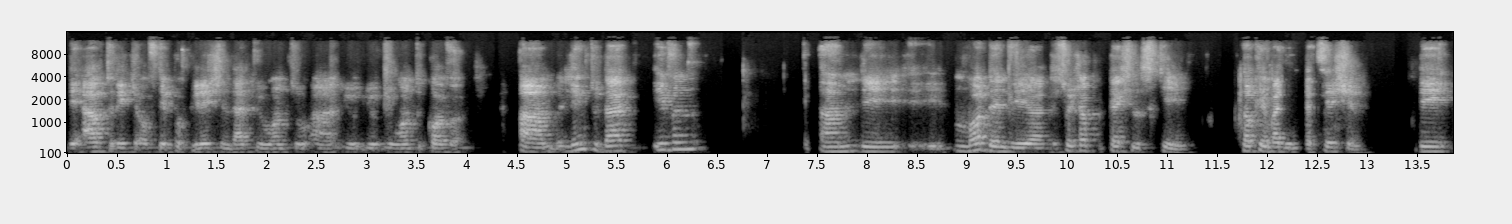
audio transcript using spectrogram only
the outreach of the population that you want to uh, you, you, you, want to cover. Um, linked to that, even um, the more than the, uh, the social protection scheme, talking about indexation, the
